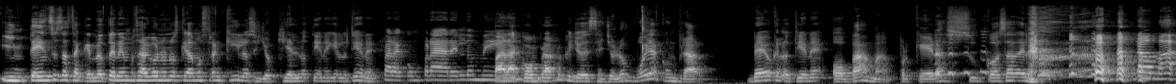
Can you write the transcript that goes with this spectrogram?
intensos hasta que no tenemos algo, no nos quedamos tranquilos. Y yo, ¿quién lo tiene? ¿Quién lo tiene? Para comprar el dominio. para comprar, porque yo decía, yo lo voy a comprar. Veo que lo tiene Obama, porque era su cosa de, la, No más.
